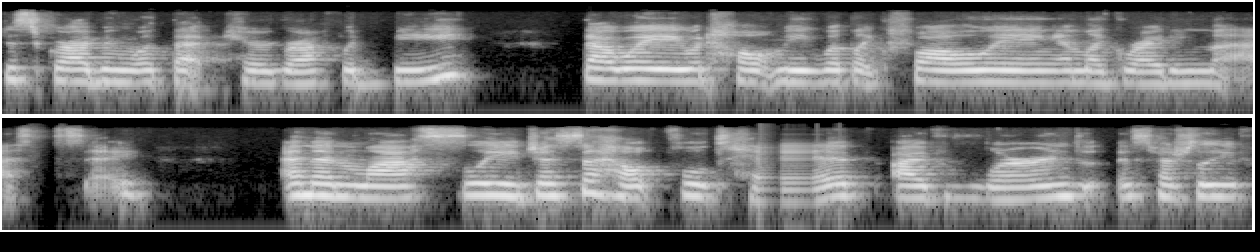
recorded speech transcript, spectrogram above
describing what that paragraph would be. That way it would help me with like following and like writing the essay. And then lastly just a helpful tip i've learned especially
